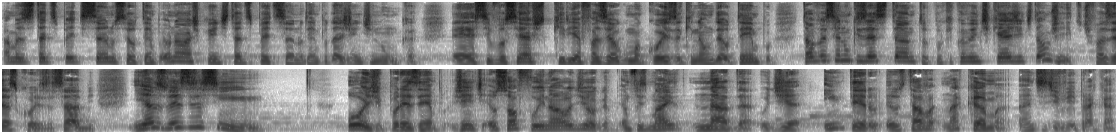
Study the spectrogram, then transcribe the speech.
ah, mas você tá desperdiçando o seu tempo. Eu não acho que a gente tá desperdiçando o tempo da gente nunca. É, se você queria fazer alguma coisa que não deu tempo, talvez você não quisesse tanto, porque quando a gente quer, a gente dá um jeito de fazer as coisas, sabe? E às vezes, assim, Hoje, por exemplo, gente, eu só fui na aula de yoga. Eu não fiz mais nada o dia inteiro. Eu estava na cama antes de vir pra cá.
